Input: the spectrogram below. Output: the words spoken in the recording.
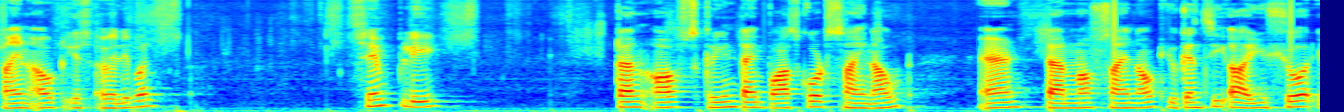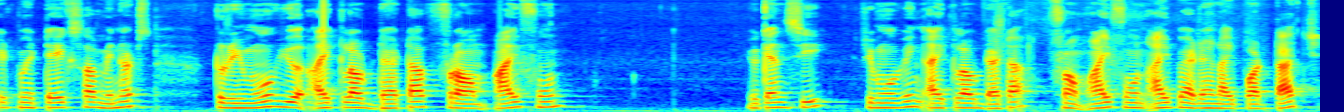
Sign out is available. Simply turn off screen time passcode sign out and turn off sign out. You can see are you sure it may take some minutes to remove your icloud data from iphone? You can see removing icloud data from iphone ipad and ipod touch.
